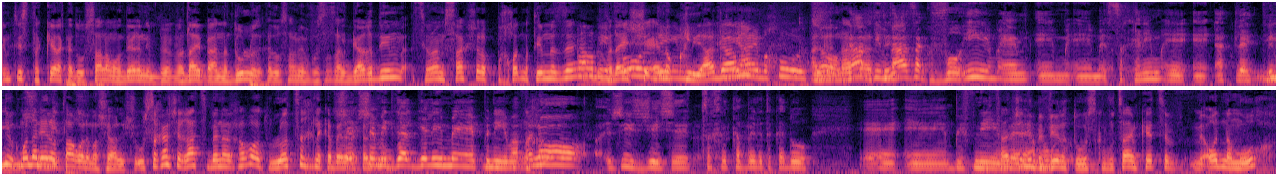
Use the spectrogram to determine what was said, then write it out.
אם תסתכל על הכדורסל המודרני, בוודאי באנדולו זה כדורסל מבוסס על גארדים, סגנון המשחק שלו פחות מתאים לזה, בוודאי שאין לו כליאה גם. כליאה. הגנה לא, גרדים? ואז הגבוהים הם- שחקנים אה, אה, אתלטיים. בדיוק, כמו דניאל אוטרו למשל, שהוא שחקן שרץ בין הרחבות, הוא לא צריך לקבל את הכדור. שמתגלגלים אה, פנימה, נכון. ולא ז'יז'י שצריך לקבל את הכדור בפנים. מצד שני בווירטוס, קבוצה עם קצב מאוד נמוך,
